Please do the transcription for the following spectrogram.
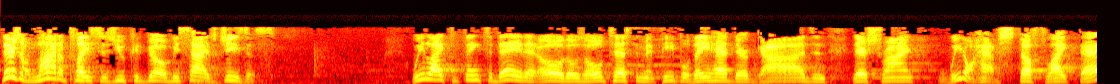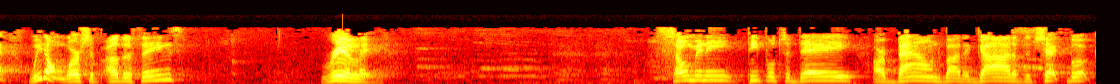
There's a lot of places you could go besides Jesus. We like to think today that, oh, those Old Testament people, they had their gods and their shrine. We don't have stuff like that. We don't worship other things. Really. So many people today are bound by the God of the checkbook.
